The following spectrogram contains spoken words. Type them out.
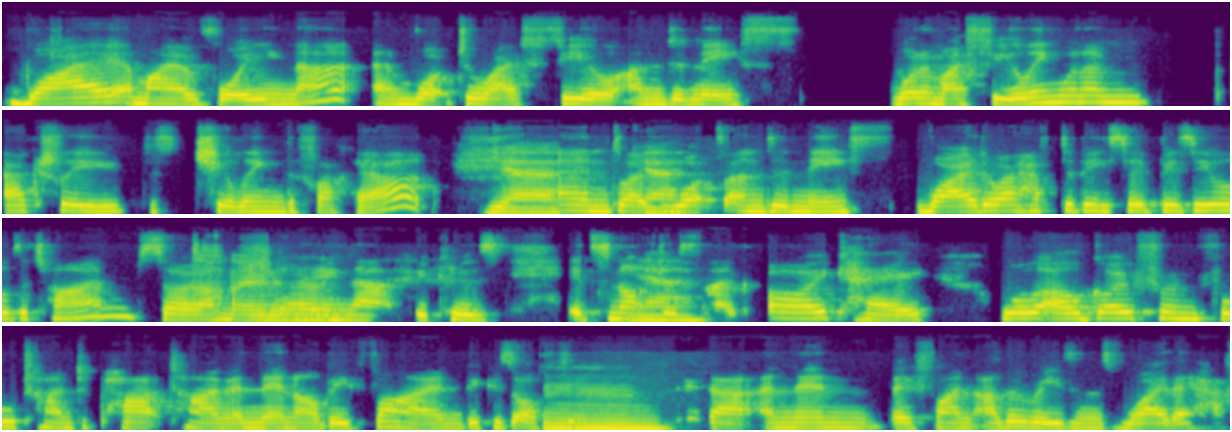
why am I avoiding that and what do I feel underneath? What am I feeling when I'm actually just chilling the fuck out. Yeah. And like yeah. what's underneath why do I have to be so busy all the time? So I'm sharing that because it's not yeah. just like, oh, okay, well, I'll go from full time to part time and then I'll be fine because often mm. do that and then they find other reasons why they have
